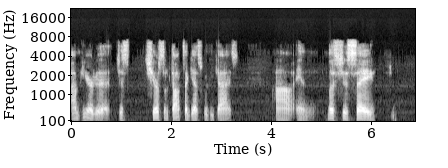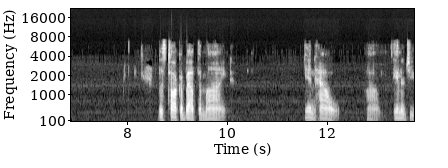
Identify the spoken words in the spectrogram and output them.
I'm here to just share some thoughts, I guess, with you guys. And let's just say let's talk about the mind and how um, energy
